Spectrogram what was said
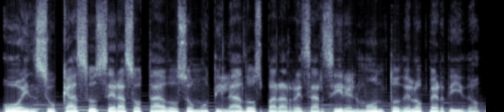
o en su caso ser azotados o mutilados para resarcir el monto de lo perdido.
